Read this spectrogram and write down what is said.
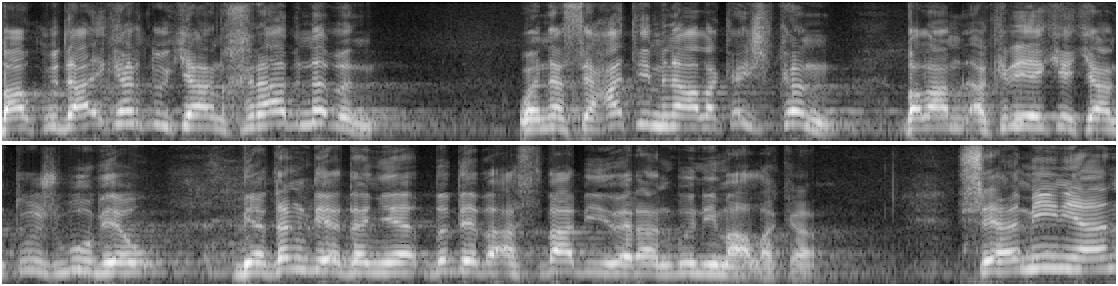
باوک و دایک هەردووکیان خراپ نەبن و نەسیحەتی مناڵەکەیش بکەن، بەڵام ئەکرێ یەکێکیان تووش بووبێ و بێدەنگ بێدەنگێ ببێ بە ئەسبابی وێران بوونی ماڵەکە. سێهەمینیان،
